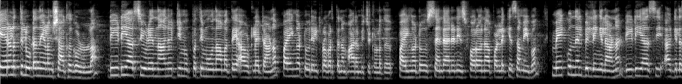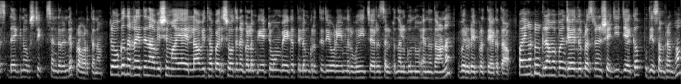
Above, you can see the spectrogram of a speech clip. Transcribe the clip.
കേരളത്തിലുടനീളം ശാഖകളുള്ള ഡി ഡി ആർ സിയുടെ നാനൂറ്റി മുപ്പത്തി മൂന്നാമത്തെ ഔട്ട്ലെറ്റാണ് പൈങ്ങട്ടൂരിൽ പ്രവർത്തനം ആരംഭിച്ചിട്ടുള്ളത്. പൈങ്ങട്ടൂർ സെന്റ് ആന്റണീസ് ഫൊറോന പള്ളിക്ക് സമീപം മേക്കുന്നൽ ബിൽഡിംഗിലാണ് D D R C Agilus diagnostic സെന്ററിന്റെ പ്രവർത്തനം. രോഗനിർണയത്തിന് ആവശ്യമായ എല്ലാവിധ പരിശോധനകളും ഏറ്റവും വേഗത്തിലും കൃത്യതയോടെയും നിർവഹിച്ച് റിസൾട്ട് നൽകുന്നു എന്നതാണ് ഇവരുടെ പ്രത്യേകത. പൈങ്ങട്ടൂർ ഗ്രാമപഞ്ചായത്ത് പ്രസിഡന്റ് ഷെജി ജേക്കബ് പുതിയ സംരംഭം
